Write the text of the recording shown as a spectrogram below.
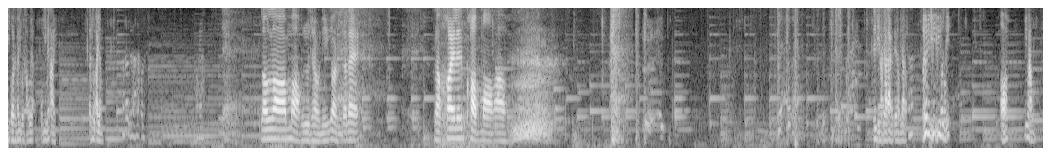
แค่นั้นเก็บมาด้านขวามีคนนะอยู่เขาเนี่ยผมยิงไม่ตายด้านขวายังเรารอหมอกอยู่แถวนี้ก่อนก็ได้ เราค่อยเล่นขอบหมอกเอาที่ยิงได้ที่ยิงเฮ้ยพี่ตรงนี้อ๋อพี่ทำ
